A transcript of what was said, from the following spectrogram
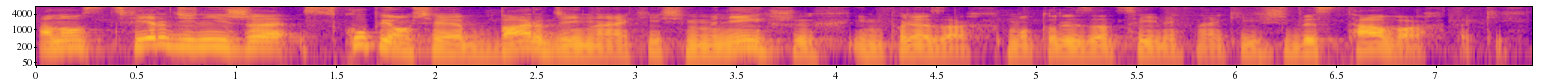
Ano stwierdzili, że skupią się bardziej na jakichś mniejszych imprezach motoryzacyjnych, na jakichś wystawach takich,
